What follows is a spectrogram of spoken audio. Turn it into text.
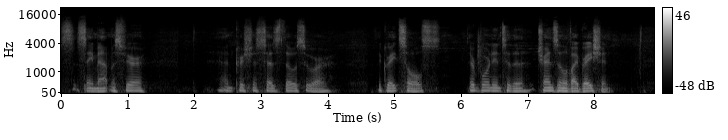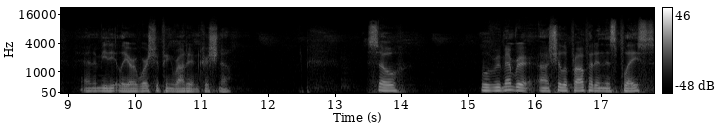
same atmosphere. And Krishna says those who are the great souls, they're born into the transcendental vibration and immediately are worshiping Radha and Krishna. So we'll remember uh, Srila Prabhupada in this place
